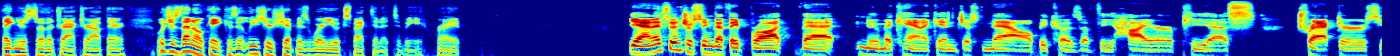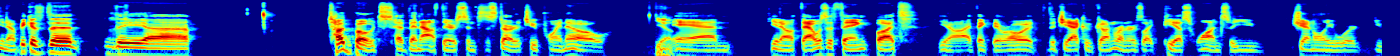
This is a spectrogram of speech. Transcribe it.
they can just throw the tractor out there, which is then okay because at least your ship is where you expected it to be, right? Yeah, and it's interesting that they brought that new mechanic in just now because of the higher PS tractors, you know, because the the uh, tugboats have been out there since the start of 2.0 Yep. and you know that was a thing but you know i think they were all the jakku gun runners like ps1 so you generally were you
